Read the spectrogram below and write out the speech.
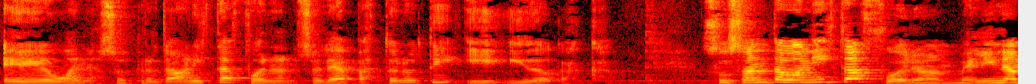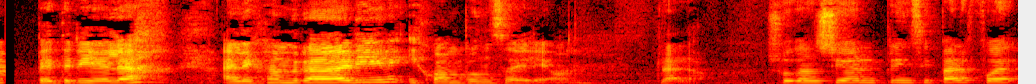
Eh, bueno, sus protagonistas fueron Soledad Pastoruti y Guido Casca. Sus antagonistas fueron Melina Petriela, Alejandra Darín y Juan Ponce de León. Claro. Su canción principal fue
